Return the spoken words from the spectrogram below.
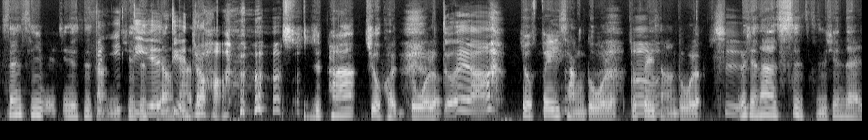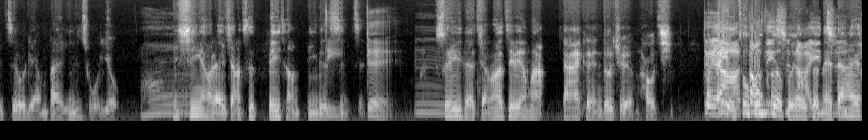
三十亿美金的市场，你其实只要拿到十趴就很多了。对啊，就非常多了，就非常多了。是，而且它的市值现在只有两百亿左右。哦，以新药来讲是非常低的市值。对，所以呢，讲到这边的话，大家可能都觉得很好奇。对啊，有做功课的朋友可能大概，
